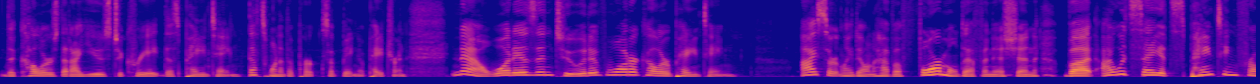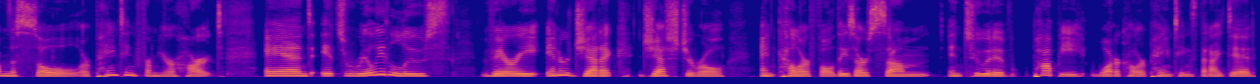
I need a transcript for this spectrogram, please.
the colors that I use to create this painting. That's one of the perks of being a patron. Now, what is intuitive watercolor painting? I certainly don't have a formal definition, but I would say it's painting from the soul or painting from your heart. And it's really loose, very energetic, gestural, and colorful. These are some intuitive poppy watercolor paintings that I did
